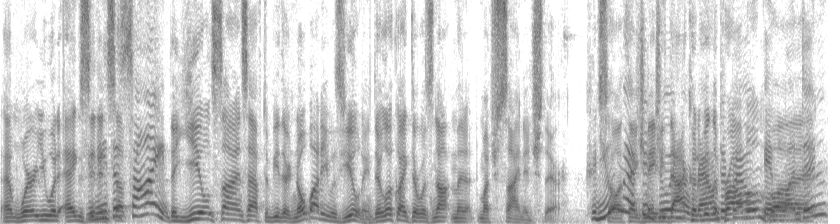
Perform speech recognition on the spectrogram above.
and where you would exit, You and need the sign. The yield signs have to be there. Nobody was yielding. They looked like there was not much signage there. Could you so I think imagine maybe doing that a could have been the roundabout problem. in but London?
